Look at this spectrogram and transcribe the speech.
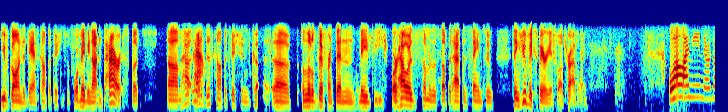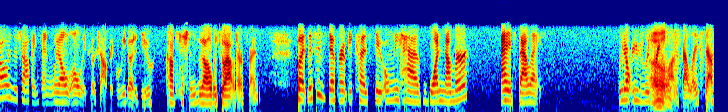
you've gone to dance competitions before, maybe not in Paris, but um, how, how did this competition co- uh, a little different than maybe, or how is some of the stuff that happens same to things you've experienced while traveling? Well, I mean, there was always a shopping thing. We all always go shopping when we go to do competitions. We always go out with our friends. But this is different because they only have one number, and it's ballet. We don't usually bring a Oh. lot of ballet stuff.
